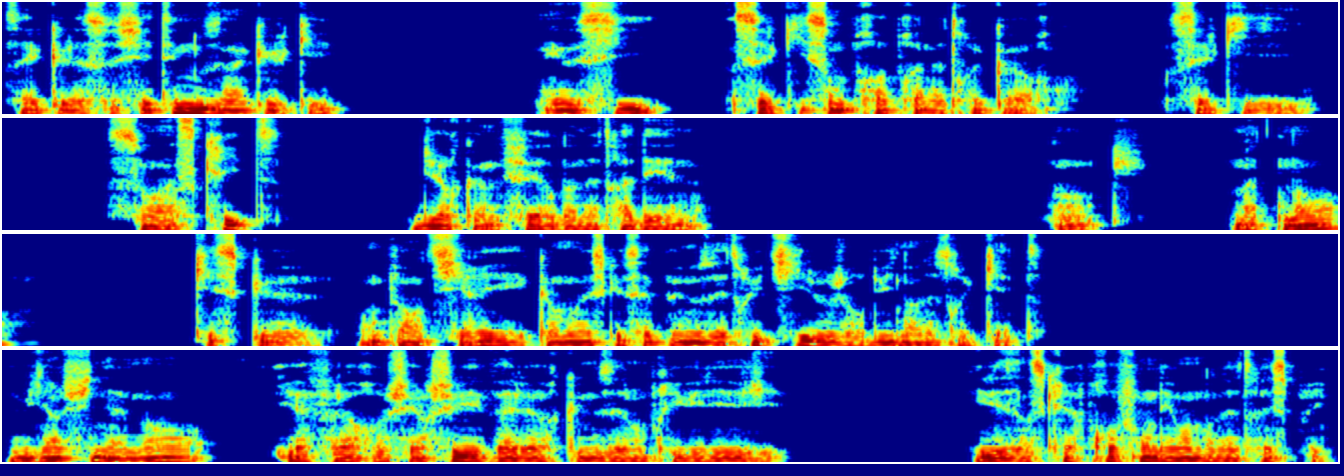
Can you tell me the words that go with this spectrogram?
celles que la société nous a inculquées, mais aussi celles qui sont propres à notre corps, celles qui sont inscrites, dures comme fer dans notre ADN. Donc, maintenant, qu'est-ce que on peut en tirer et comment est-ce que ça peut nous être utile aujourd'hui dans notre quête? Eh bien, finalement, il va falloir rechercher les valeurs que nous allons privilégier et les inscrire profondément dans notre esprit.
